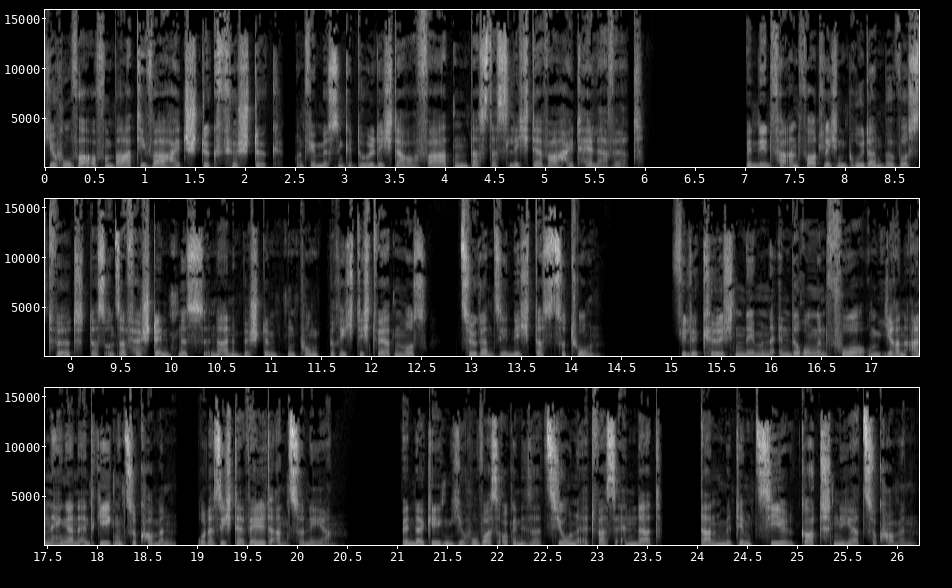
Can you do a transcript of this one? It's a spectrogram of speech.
Jehova offenbart die Wahrheit Stück für Stück, und wir müssen geduldig darauf warten, dass das Licht der Wahrheit heller wird. Wenn den verantwortlichen Brüdern bewusst wird, dass unser Verständnis in einem bestimmten Punkt berichtigt werden muss, zögern sie nicht, das zu tun. Viele Kirchen nehmen Änderungen vor, um ihren Anhängern entgegenzukommen oder sich der Welt anzunähern. Wenn dagegen Jehovas Organisation etwas ändert, dann mit dem Ziel, Gott näher zu kommen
